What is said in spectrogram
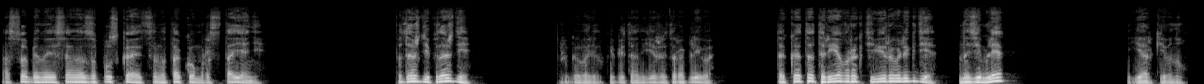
особенно если она запускается на таком расстоянии? «Подожди, подожди», — проговорил капитан Ежи торопливо. «Так этот ревр активировали где? На земле?» Яр кивнул.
